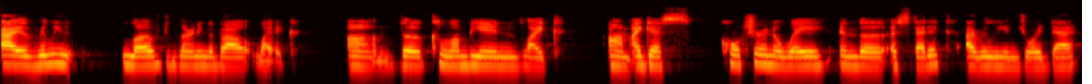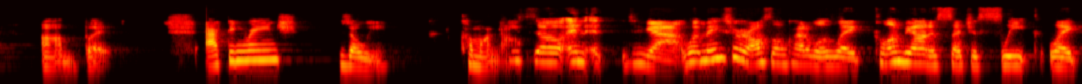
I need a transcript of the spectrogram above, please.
I really loved learning about like um, the Colombian, like, um, I guess, culture in a way and the aesthetic. I really enjoyed that. Um, but acting range, Zoe, come on now. So, and it, yeah, what makes her also incredible is like Colombian is such a sleek, like,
